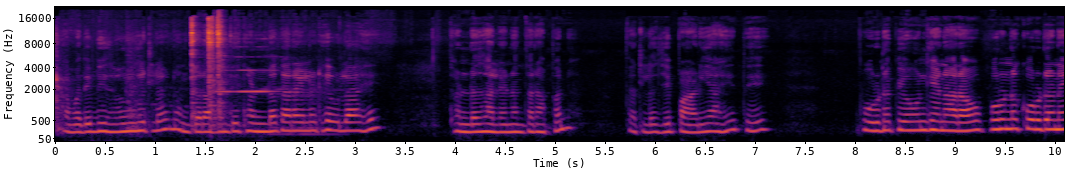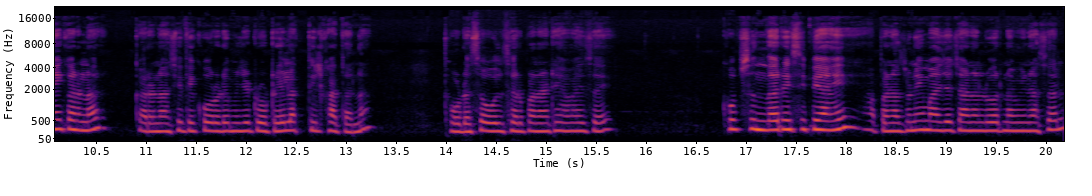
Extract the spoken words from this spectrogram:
त्यामध्ये भिजवून घेतलं. नंतर आपण ते थंड करायला ठेवलं आहे. थंड झाल्यानंतर आपण त्यातलं जे पाणी आहे ते पूर्ण पिऊन घेणार आहोत. पूर्ण कोरडं नाही करणार कारण असे ते कोरडे म्हणजे टोटरे लागतील खाताना. थोडंसं ओलसरपणा ठेवायचं आहे खूप सुंदर रेसिपी आहे. आपण अजूनही माझ्या चॅनलवर नवीन असाल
